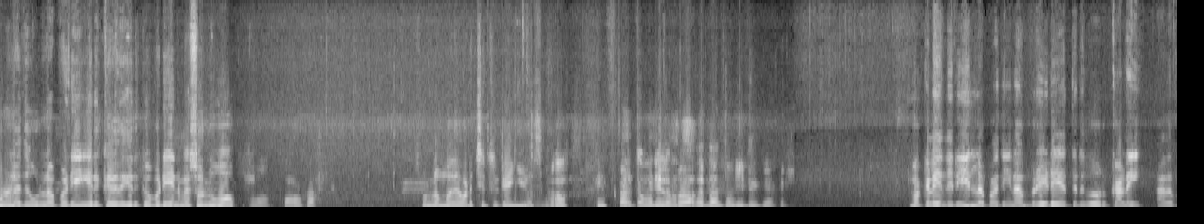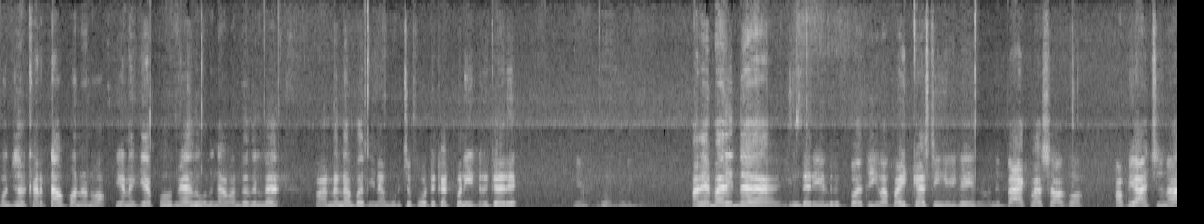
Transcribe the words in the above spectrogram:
உள்ளது உள்ளபடி இருக்கிறது இருக்கபடி இனிமேல் சொல்லுவோம். சொல்லும் போதே உடச்சிட்டு இருக்காங்க. ப்ரோ கழட்ட முடியல ப்ரோ அதை தான் சொல்லிட்டு இருக்கேன். மக்களே இந்த ரீலில் பார்த்தீங்கன்னா பிரைடை ஏற்றுறது ஒரு கலை. அதை கொஞ்சம் கரெக்டாக பண்ணணும். எனக்கு எப்போதுமே அது ஒழுங்காக வந்ததில்லை. அண்ணனா பார்த்தீங்கன்னா முடிச்ச போட்டு கட் பண்ணிட்டு இருக்காரு அதே மாதிரி இந்த இந்த ரீல் இருக்கு பார்த்தீங்களா பைட் காஸ்டிங் ரீல் இது வந்து பேக்லாஷ் ஆகும். அப்படி ஆச்சுன்னா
